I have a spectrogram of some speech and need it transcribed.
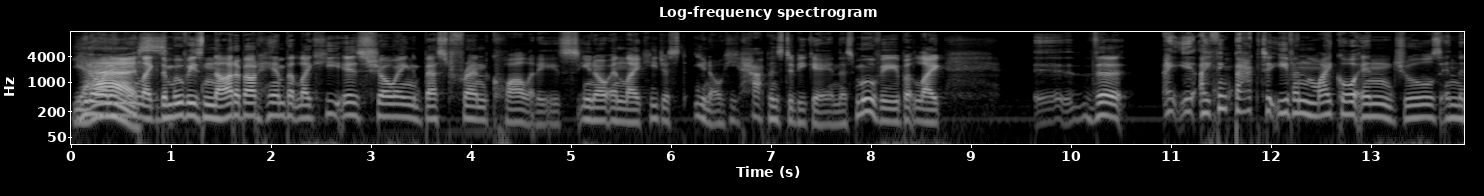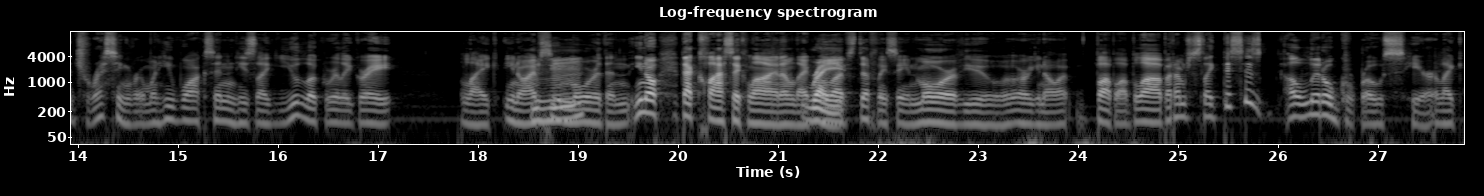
You know what I mean? Like the movie's not about him, but like he is showing best friend qualities, you know, and like he just, you know, he happens to be gay in this movie, but like uh, the I I think back to even Michael and Jules in the dressing room when he walks in and he's like, "You look really great." Like, you know, I've seen Mhm. more than, you know, that classic line. I'm like, Right. well, I've definitely seen more of you or, you know, blah blah blah, but I'm just like this is a little gross here. Like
